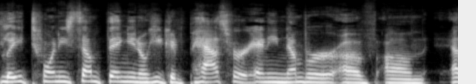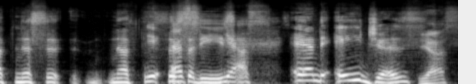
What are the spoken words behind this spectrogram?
late 20 something, you know, he could pass for any number of um, ethnici- ethnicities yes. and ages. Yes.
